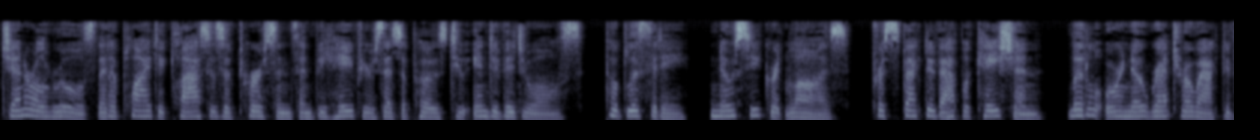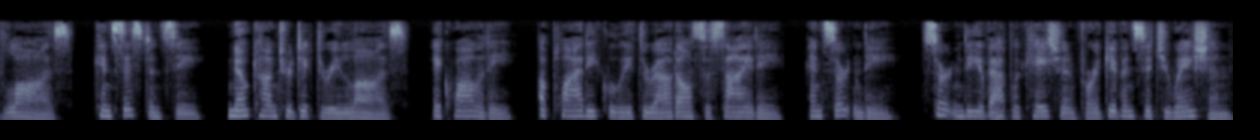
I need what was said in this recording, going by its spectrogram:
general rules that apply to classes of persons and behaviors as opposed to individuals, publicity, no secret laws, prospective application, little or no retroactive laws, consistency, no contradictory laws, equality, applied equally throughout all society, and certainty, certainty of application for a given situation,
